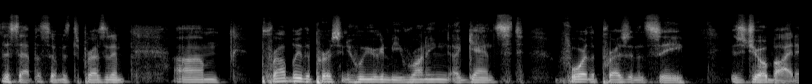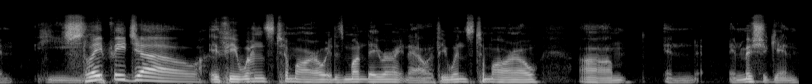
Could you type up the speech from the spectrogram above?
this episode, Mr. President. Um, probably the person who you're going to be running against for the presidency is Joe Biden. He Sleepy Joe. if he wins tomorrow, it is Monday right now. If he wins tomorrow, um, in in Michigan,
